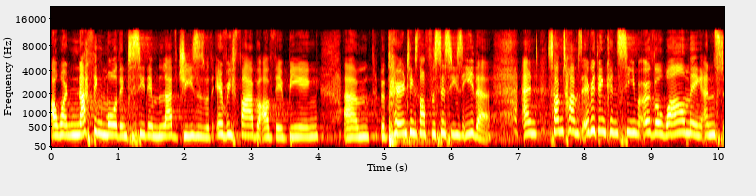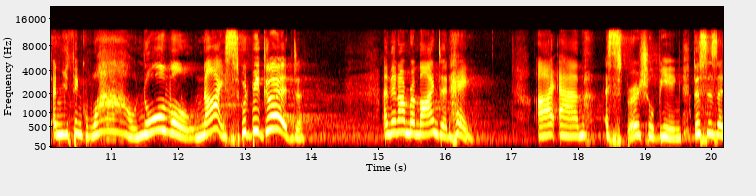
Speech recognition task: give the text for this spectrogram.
I want nothing more than to see them love Jesus with every fiber of their being. Um, but parenting's not for sissies either. And sometimes everything can seem overwhelming, and, and you think, wow, normal, nice, would be good. And then I'm reminded, hey, I am a spiritual being. This is a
